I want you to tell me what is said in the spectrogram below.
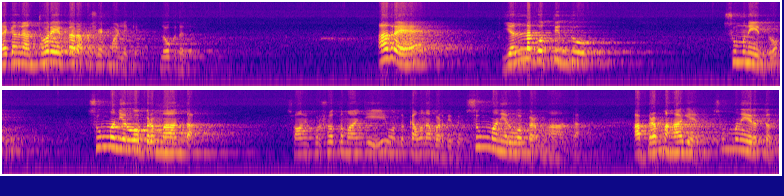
ಯಾಕಂದ್ರೆ ಅಂಥವರೇ ಇರ್ತಾರೆ ಅಪ್ರಿಷಿಯೇಟ್ ಮಾಡಲಿಕ್ಕೆ ಲೋಕದಲ್ಲಿ. ಆದರೆ ಎಲ್ಲ ಗೊತ್ತಿದ್ದು ಸುಮ್ಮನೆ ಇದ್ದು, ಸುಮ್ಮನಿರುವ ಬ್ರಹ್ಮ ಅಂತ. ಸ್ವಾಮಿ ಪುರುಷೋತ್ತಮಾಂಜಿ ಒಂದು ಕವನ ಬರೆದಿದ್ರು ಸುಮ್ಮನಿರುವ ಬ್ರಹ್ಮ ಅಂತ. ಆ ಬ್ರಹ್ಮ ಹಾಗೆ ಸುಮ್ಮನೆ ಇರುತ್ತದೆ.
